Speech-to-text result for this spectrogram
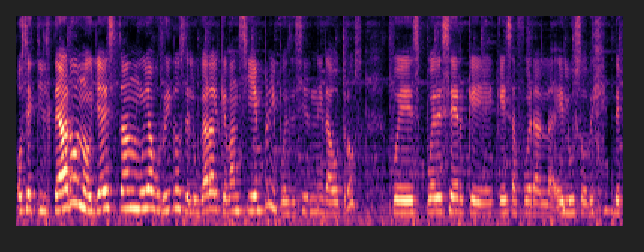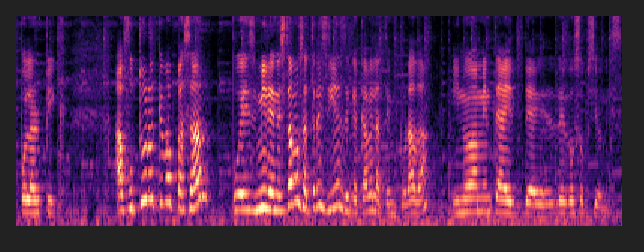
o se tiltearon o ya están muy aburridos del lugar al que van siempre y pues deciden ir a otros. Pues puede ser que, que esa fuera el uso de, Polar Peak. A futuro, ¿qué va a pasar? Pues miren, estamos a tres días de que acabe la temporada y nuevamente hay de dos opciones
